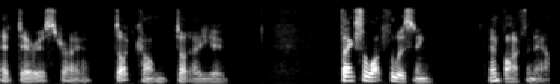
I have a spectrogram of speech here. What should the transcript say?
at dairyaustralia.com.au. Thanks a lot for listening, and bye for now.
